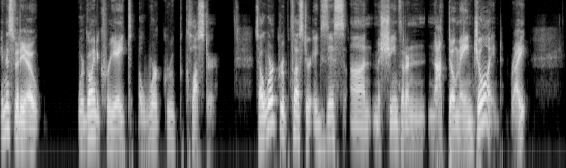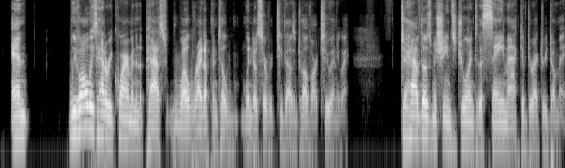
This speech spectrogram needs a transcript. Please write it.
In this video, we're going to create a workgroup cluster. So a workgroup cluster exists on machines that are not domain joined, right? And we've always had a requirement in the past, well, right up until Windows Server 2012 R2 anyway, to have those machines joined to the same Active Directory domain.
